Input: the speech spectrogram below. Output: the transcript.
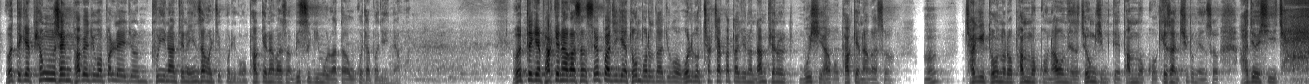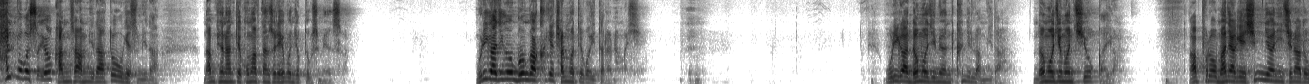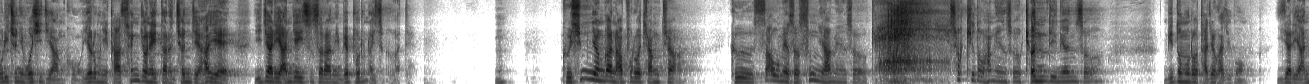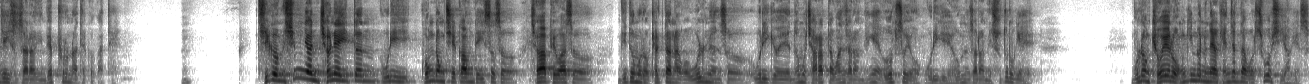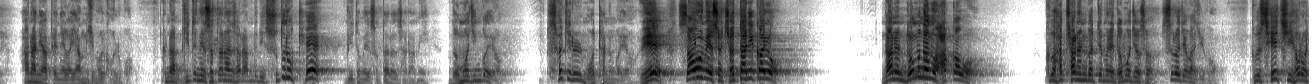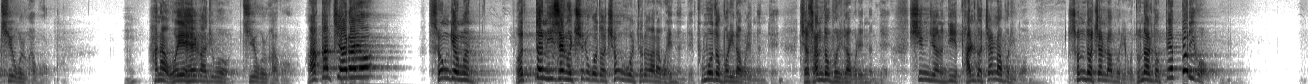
어떻게 평생 밥 해주고 빨래 해준 부인한테는 인상을 찌푸리고 밖에 나가서 미스김을 갖다가 웃고 자빠져 있냐고. 어떻게 밖에 나가서 쇠 빠지게 돈 벌어다 주고 월급 착착 갖다 주는 남편을 무시하고 밖에 나가서 어? 자기 돈으로 밥 먹고 나오면서 점심때 밥 먹고 계산 치르면서 아저씨 잘 먹었어요. 감사합니다. 또 오겠습니다. 남편한테 고맙다는 소리 해본 적도 없으면서. 우리가 지금 뭔가 크게 잘못되고 있다는 것이. 우리가 넘어지면 큰일 납니다. 넘어지면 지옥 가요. 앞으로 만약에 10년이 지나도 우리 주님 오시지 않고 여러분이 다 생존해 있다는 전제 하에 이 자리에 앉아 있을 사람이 몇 프로나 있을 것 같아. 그 10년간 앞으로 장차 그 싸움에서 승리하면서 계속 기도하면서 견디면서 믿음으로 다져가지고 이 자리에 앉아 있을 사람이 몇 프로나 될 것 같아. 지금 10년 전에 있던 우리 공동체 가운데 있어서 저 앞에 와서 믿음으로 결단하고 울면서 우리 교회에 너무 자랐다고 한 사람 중에 없어요. 우리 교회에 없는 사람이 수두룩해. 물론 교회로 옮긴 거는 내가 괜찮다고 수없이 이야기했어요. 하나님 앞에 내가 양심을 걸고. 그러나 믿음에서 떠난 사람들이 수두룩해. 믿음에서 떠난 사람이 넘어진 거예요. 서지를 못하는 거예요. 왜? 싸움에서 졌다니까요. 나는 너무너무 아까워. 그 하찮은 것 때문에 넘어져서 쓰러져 가지고 그 세치 혀로 지옥을 가고 하나 오해해 가지고 지옥을 가고 아깝지 않아요? 성경은 어떤 희생을 치르고도 천국을 들어가라고 했는데 부모도 버리라고 그랬는데 재산도 버리라고 그랬는데 심지어는 네 발도 잘라버리고 손도 잘라버리고 눈알도 빼버리고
